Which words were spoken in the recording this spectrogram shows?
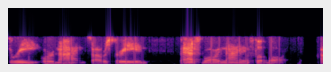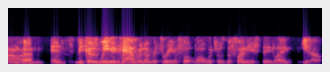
three or nine. So I was three in basketball and nine in football. Um, okay. And because we didn't have a number three in football, which was the funniest thing. Like, you know,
